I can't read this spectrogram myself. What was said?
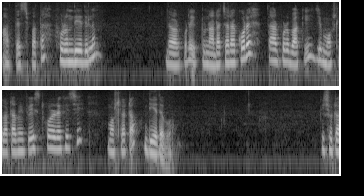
আর তেজপাতা ফোড়ন দিয়ে দিলাম। দেওয়ার পরে একটু নাড়াচাড়া করে তারপরে বাকি যে মশলাটা আমি পেস্ট করে রেখেছি, মশলাটাও দিয়ে দেব। কিছুটা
